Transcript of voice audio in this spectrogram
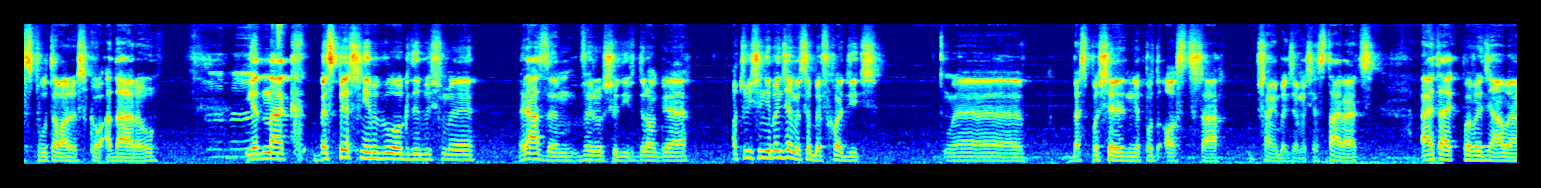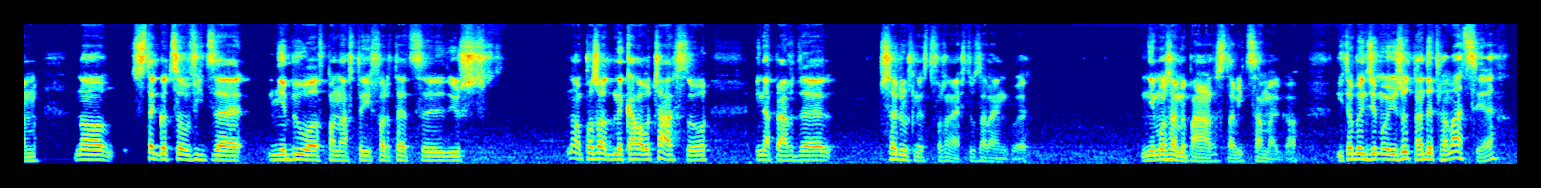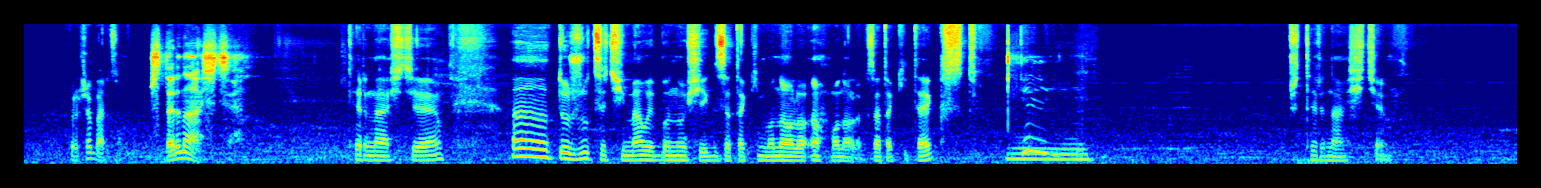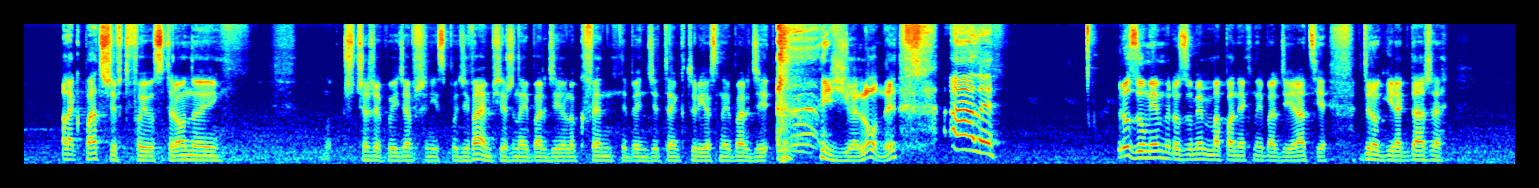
współtowarzyszką Adarą, Mhm. jednak bezpiecznie by było, gdybyśmy razem wyruszyli w drogę. Oczywiście nie będziemy sobie wchodzić e, bezpośrednio pod ostrza, przynajmniej będziemy się starać, ale tak jak powiedziałem, no z tego co widzę, nie było w pana w tej fortecy już no porządny kawał czasu i naprawdę przeróżne stworzenia się tu zalęgły. Nie możemy pana zostawić samego. I to będzie mój rzut na dyplomację. Proszę bardzo. 14. 14. A, dorzucę ci mały bonusik za taki monolog. O, monolog, za taki tekst. Mm. 14. Alek patrzy w twoją stronę i no, szczerze powiedziawszy, nie spodziewałem się, że najbardziej elokwentny będzie ten, który jest najbardziej zielony, ale rozumiem, rozumiem, ma pan jak najbardziej rację, drogi Ragdarze.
